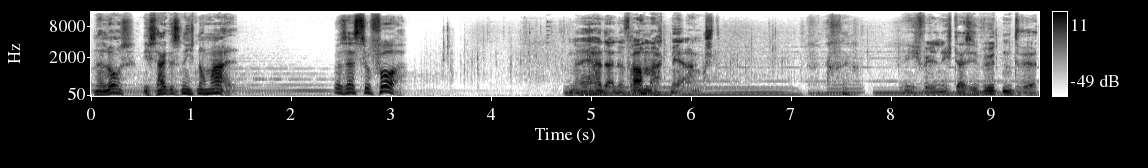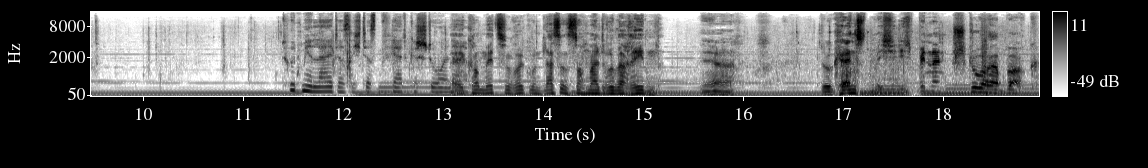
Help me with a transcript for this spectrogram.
Na los, ich sage es nicht nochmal. Was hast du vor? Naja, deine Frau macht mir Angst. Ich will nicht, dass sie wütend wird. Tut mir leid, dass ich das Pferd gestohlen Ey, habe. komm mit zurück und lass uns noch mal drüber reden. Ja, du kennst mich. Ich bin ein sturer Bock.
